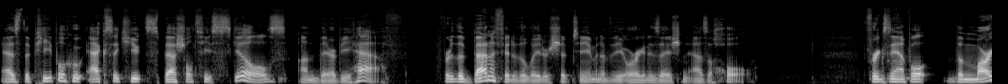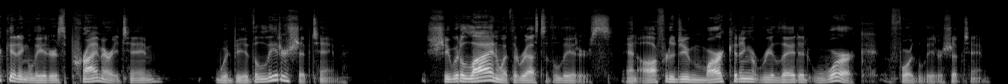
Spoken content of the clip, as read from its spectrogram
as the people who execute specialty skills on their behalf for the benefit of the leadership team and of the organization as a whole. For example, the marketing leader's primary team would be the leadership team. She would align with the rest of the leaders and offer to do marketing related work for the leadership team.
